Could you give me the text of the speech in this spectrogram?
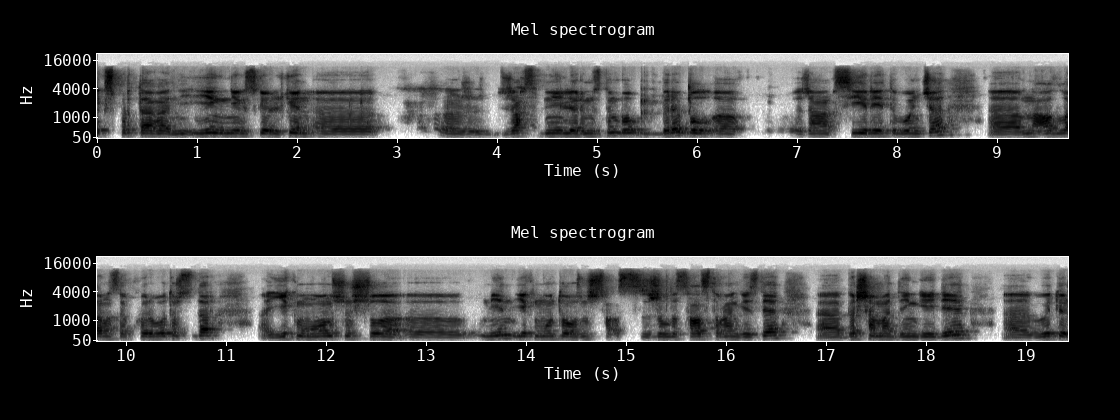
экспорттағы ең негізгі үлкен жақсы дүниелеріміздің бірі бұл жаңағы сиыр еті бойынша мына алдыларыңызда көріп отырсыздар. 2013 жылы мен 2019 жылды салыстырған кезде біршама деңгейде өте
